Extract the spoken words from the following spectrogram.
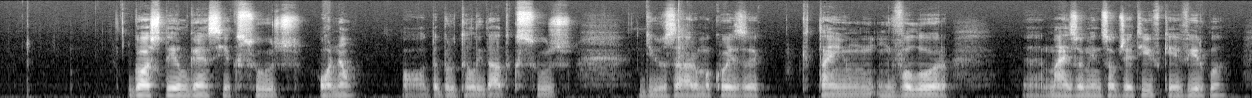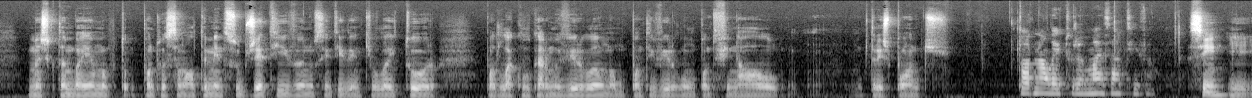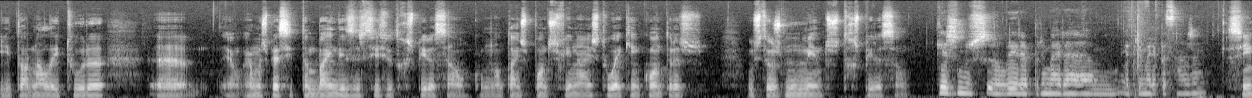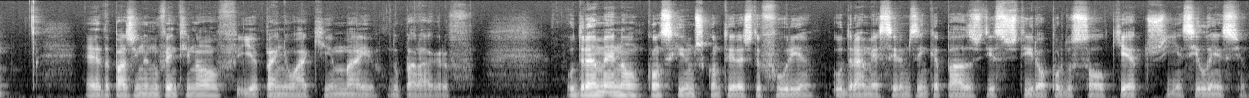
gosto da elegância que surge ou não ou da brutalidade que surge de usar uma coisa que tem um, um valor uh, mais ou menos objetivo que é a vírgula mas que também é uma pontuação altamente subjetiva no sentido em que o leitor pode lá colocar uma vírgula, um ponto e vírgula, um ponto final, três pontos. Torna a leitura mais ativa. Sim, e, e torna a leitura uh, é uma espécie também de exercício de respiração. Como não tens pontos finais, tu é que encontras os teus momentos de respiração. Queres-nos ler a primeira, a primeira passagem? Sim, é da página 99 e apanho-a aqui a meio do parágrafo. O drama é não conseguirmos conter esta fúria, o drama é sermos incapazes de assistir ao pôr do sol quietos e em silêncio.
